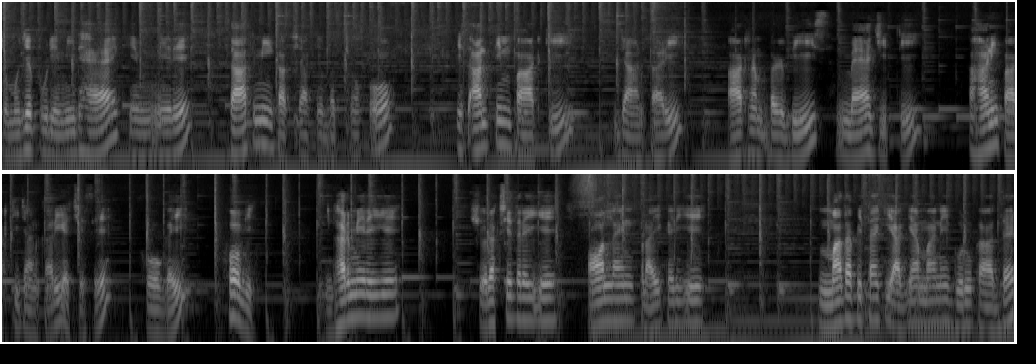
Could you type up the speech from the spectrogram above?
तो मुझे पूरी उम्मीद है कि मेरे सातवीं कक्षा के बच्चों को इस अंतिम पाठ की जानकारी, पाठ नंबर 20 मैं जीती। कहानी पाठ की जानकारी अच्छे से हो गई होगी। घर में रहिए, सुरक्षित रहिए, ऑनलाइन पढ़ाई करिए। माता पिता की आज्ञा माने, गुरु का आदर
